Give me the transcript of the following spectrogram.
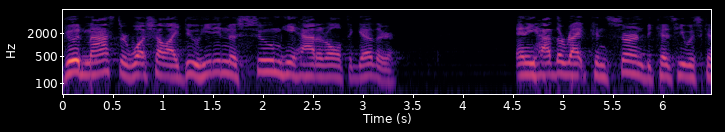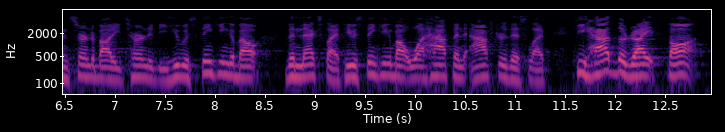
Good master, what shall I do? He didn't assume he had it all together. And he had the right concern because he was concerned about eternity. He was thinking about the next life. He was thinking about what happened after this life. He had the right thoughts.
